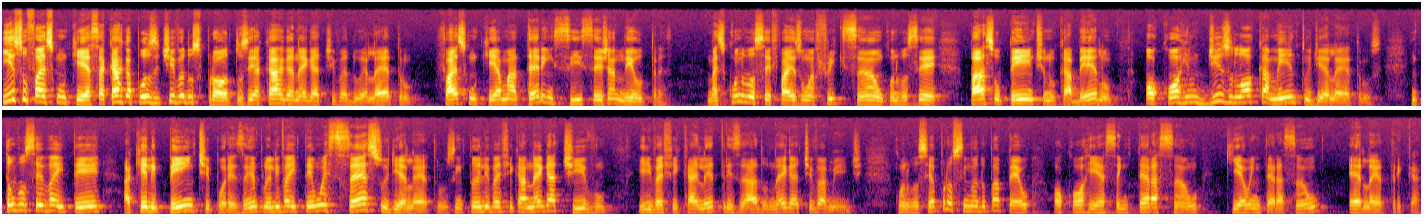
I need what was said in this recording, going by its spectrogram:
Isso faz com que essa carga positiva dos prótons e a carga negativa do elétron faz com que a matéria em si seja neutra. Mas quando você faz uma fricção, quando você passa o pente no cabelo, ocorre um deslocamento de elétrons. Então você vai ter aquele pente, por exemplo, ele vai ter um excesso de elétrons, então ele vai ficar negativo, ele vai ficar eletrizado negativamente. Quando você aproxima do papel, ocorre essa interação, que é uma interação elétrica.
